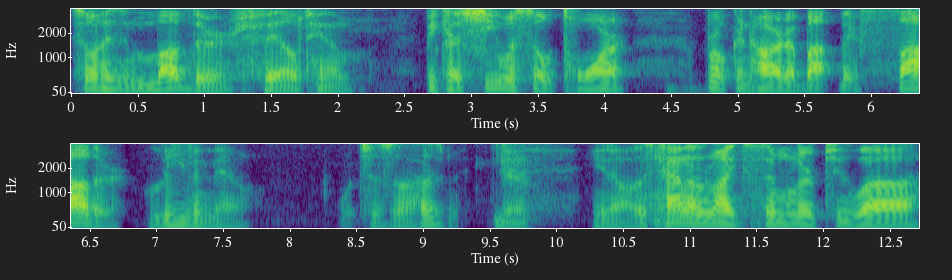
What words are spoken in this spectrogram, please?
so his mother failed him because she was so torn broken heart about their father leaving them which is a husband Yeah. you know it's kind of like similar to uh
